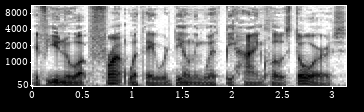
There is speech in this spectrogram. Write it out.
if you knew up front what they were dealing with behind closed doors.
